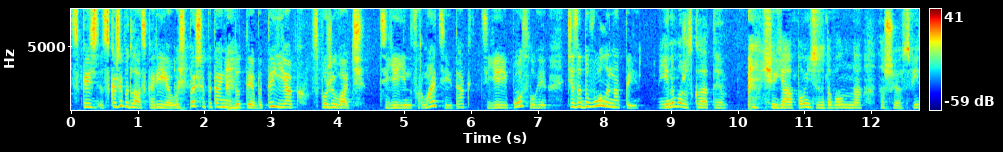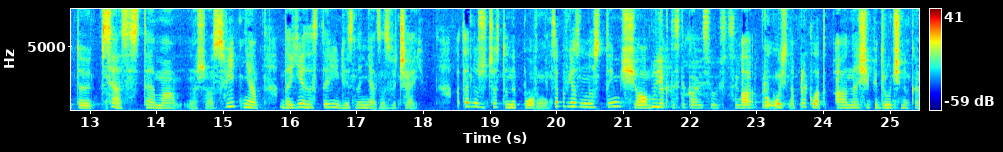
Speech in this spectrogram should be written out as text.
Скажи, скажи, будь ласка, Рія, ось перше питання до тебе. Ти як споживач цієї інформації, так цієї послуги, чи задоволена ти? Я не можу сказати, що я повністю задоволена нашою освітою. Вся система наша освітня дає застарілі знання зазвичай, а те дуже часто не повні. Це пов'язано з тим, що Ну як ти стикаєшся ось з цим? а, ну, ось, наприклад, а, наші підручники,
